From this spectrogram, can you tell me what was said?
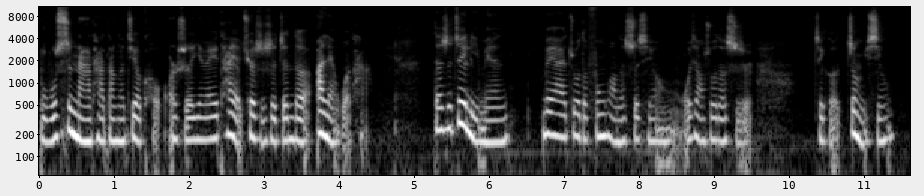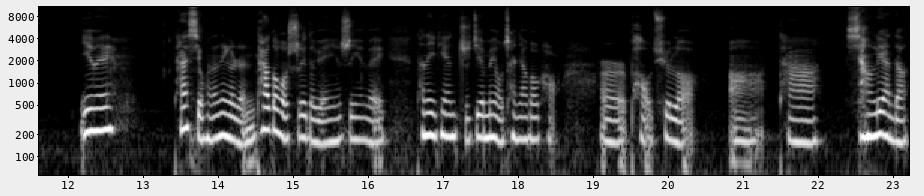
不是拿他当个借口，而是因为他也确实是真的暗恋过他。但是这里面为爱做的疯狂的事情，我想说的是这个郑雨星，因为他喜欢的那个人，他高考失利的原因是因为他那天直接没有参加高考，而跑去了。啊，他相恋的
